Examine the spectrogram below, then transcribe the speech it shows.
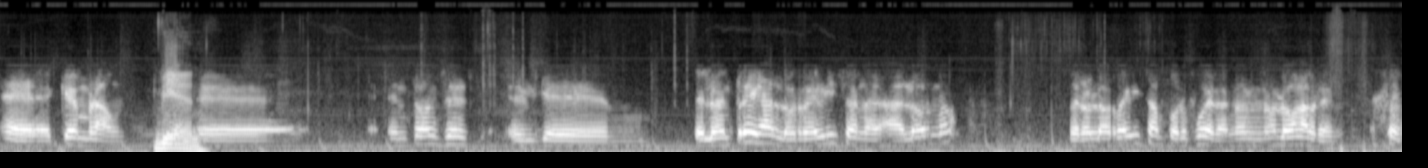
eh, Ken Brown. Bien. Eh, entonces, el que te lo entregan, lo revisan a- al horno, pero lo revisan por fuera, no, no lo abren.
